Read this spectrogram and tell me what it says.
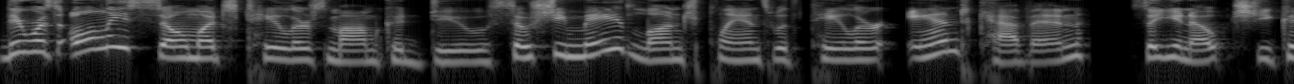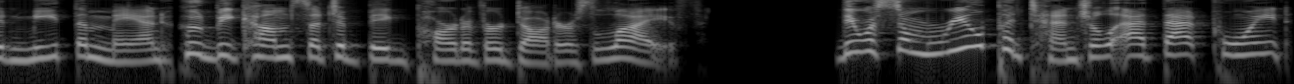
There was only so much Taylor's mom could do, so she made lunch plans with Taylor and Kevin, so, you know, she could meet the man who'd become such a big part of her daughter's life. There was some real potential at that point.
